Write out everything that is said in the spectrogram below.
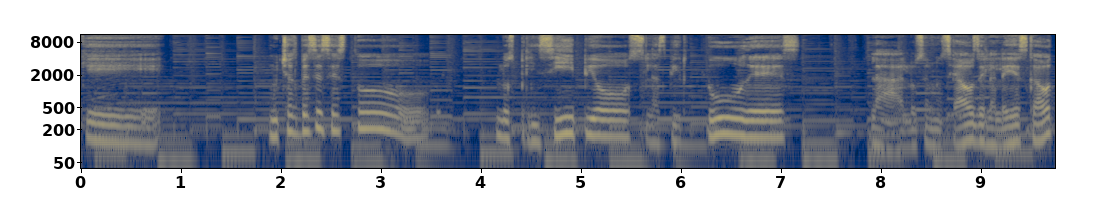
que muchas veces esto, los principios, las virtudes, los enunciados de la ley Scout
